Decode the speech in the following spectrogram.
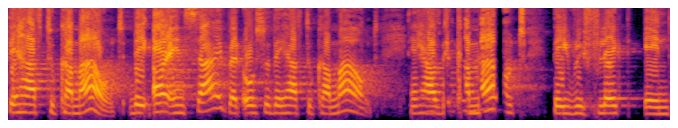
they have to come out. They are inside but also they have to come out. And how they come out they reflect in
